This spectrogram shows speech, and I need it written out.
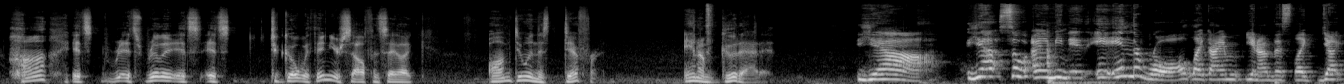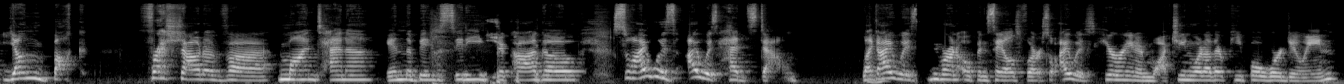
huh? It's it's really it's it's to go within yourself and say like, oh, I'm doing this different, and I'm good at it. Yeah, yeah. So I mean, in the role, like I'm, you know, this like young, young buck, fresh out of uh, Montana in the big city, Chicago. So I was I was heads down. Like mm-hmm. I was, we were on open sales floor, so I was hearing and watching what other people were doing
